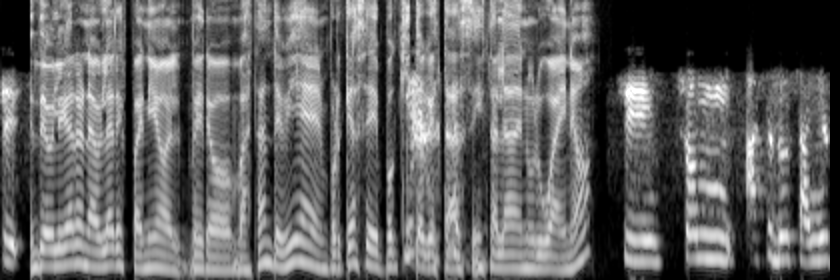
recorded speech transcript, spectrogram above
Te obligaron a hablar español, pero bastante bien, porque hace poquito que estás instalada en Uruguay, ¿no? Sí, son hace dos años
